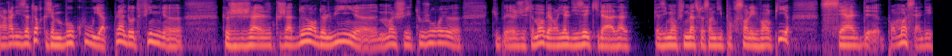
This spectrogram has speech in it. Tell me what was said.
un réalisateur que j'aime beaucoup. Il y a plein d'autres films euh, que j'a- que j'adore de lui. Euh, moi j'ai toujours eu euh, tu justement Gabriel disait qu'il a, quasiment filmé à 70% les vampires. C'est pour moi c'est un des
